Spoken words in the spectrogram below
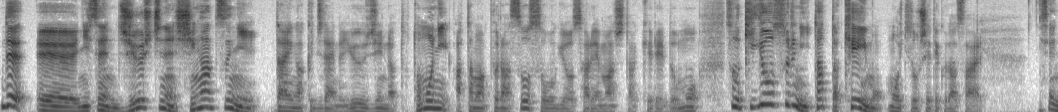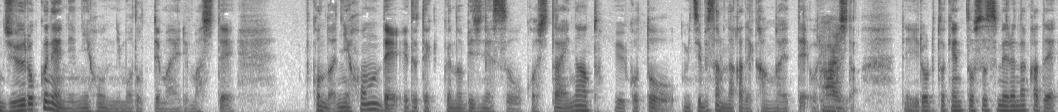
ー。で、えー2017年4月に大学時代の友人らと共に頭プラスを創業されましたけれども、その起業するに至った経緯ももう一度教えてください。2016年に日本に戻ってまいりまして今度は日本でエドテックのビジネスを起こしたいなということを三井物産の中で考えておりました、でいろいろと検討を進める中で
